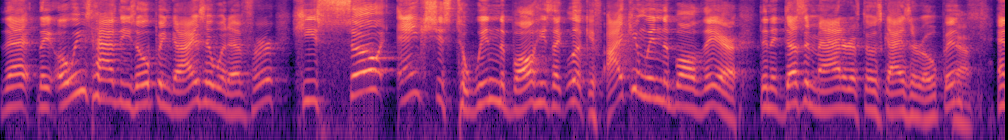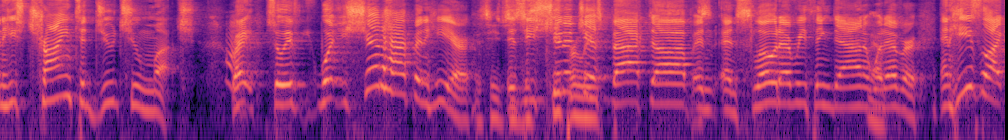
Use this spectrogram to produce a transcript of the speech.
that they always have these open guys or whatever. He's so anxious to win the ball. He's like, look, if I can win the ball there, then it doesn't matter if those guys are open. Yeah. And he's trying to do too much. Right, so if what should happen here Is he he should have just backed up and, and slowed everything down and Yeah. whatever. And he's like,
